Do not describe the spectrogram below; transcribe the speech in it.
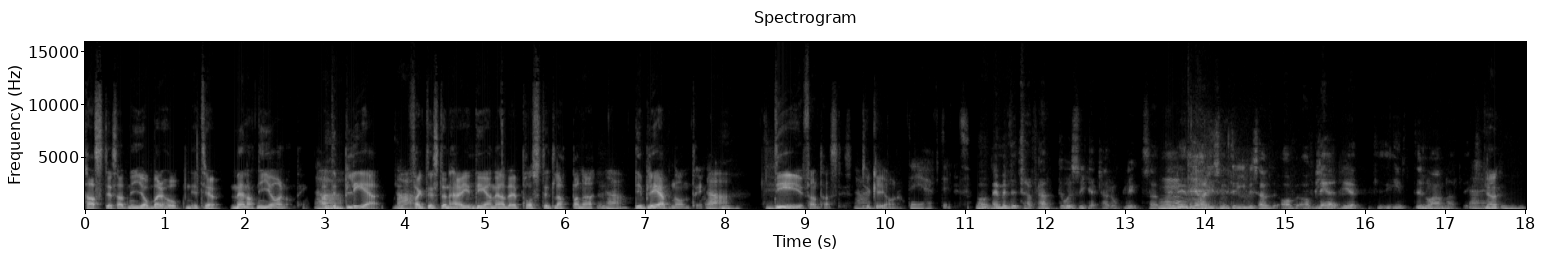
fantastiskt att ni jobbar ihop, ni tre, men att ni gör någonting. Ja. Att det blev Ja. faktiskt den här idén, jag hade post-it-lapparna, Ja. det blev någonting. Ja. Mm. Det är ju fantastiskt, Ja. tycker jag. Det är ju häftigt. Ja, nej, men det, framförallt det var så jäkla roligt. Så att Mm. det, det har liksom drivits av, av, av glädje, inte något annat. Liksom. Ja. Mm.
